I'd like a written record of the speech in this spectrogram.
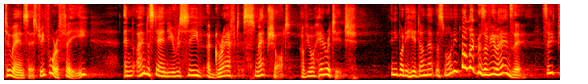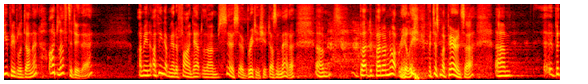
to Ancestry for a fee. And I understand you receive a graphed snapshot of your heritage. Anybody here done that this morning? Oh, look, there's a few hands there. See, a few people have done that. I'd love to do that. I mean, I think I'm going to find out that I'm so, so British, it doesn't matter. Um, but, but I'm not really, but just my parents are. Um, but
